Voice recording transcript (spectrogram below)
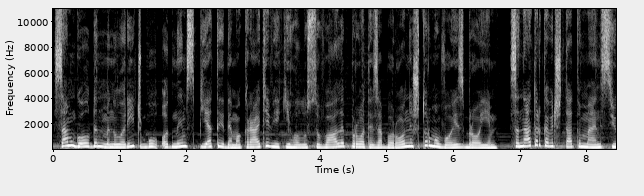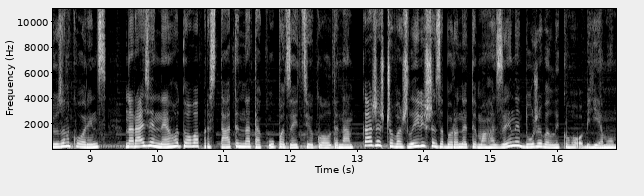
Сам Голден минулоріч був одним з п'яти демократів, які голосували проти заборони штурмової зброї. Сенаторка від штату Мен Сьюзан Корінс наразі не готова пристати на таку позицію Голдена. каже, що важливіше заборонити магазини дуже великого об'єму.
